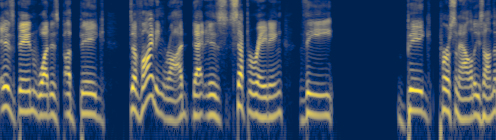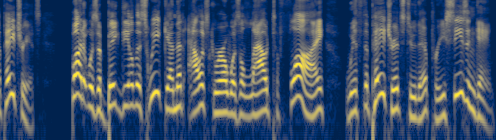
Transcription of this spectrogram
has been what is a big divining rod that is separating the big personalities on the Patriots. But it was a big deal this weekend that Alex Guerrero was allowed to fly with the Patriots to their preseason game.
